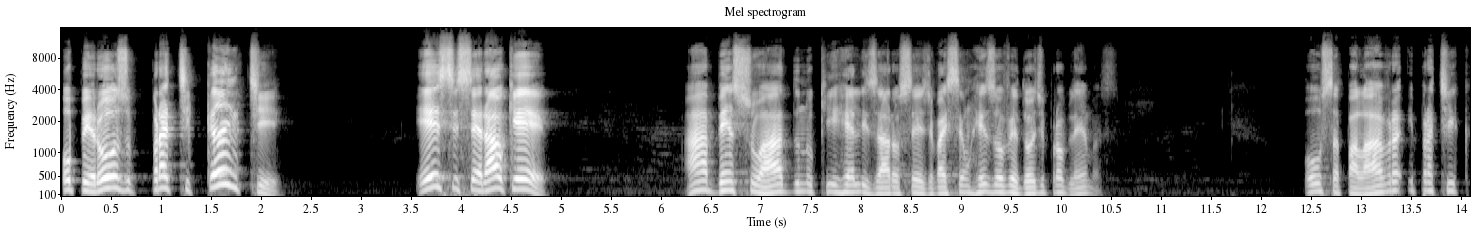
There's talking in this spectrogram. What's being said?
operoso praticante. Esse será o que? Abençoado no que realizar, ou seja, vai ser um resolvedor de problemas. Ouça a palavra e pratica.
